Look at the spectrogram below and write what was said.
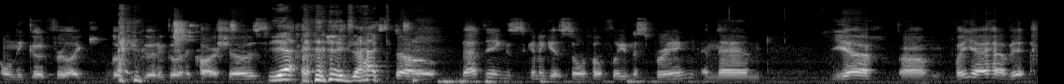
only good for like looking good and going to car shows. Yeah, exactly. So that thing's gonna get sold hopefully in the spring, and then yeah, um, but yeah, I have it.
